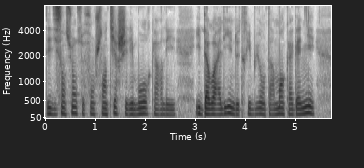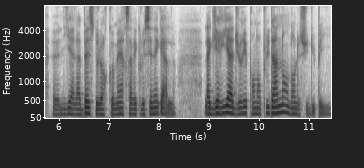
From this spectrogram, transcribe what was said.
Des dissensions se font sentir chez les Mours car les Iddawali, une de tribus, ont un manque à gagner euh, lié à la baisse de leur commerce avec le Sénégal. La guérilla a duré pendant plus d'un an dans le sud du pays,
